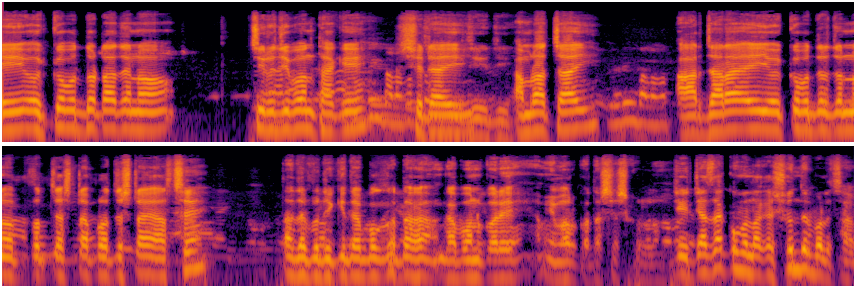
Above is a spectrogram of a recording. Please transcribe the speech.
এই ঐক্যবদ্ধটা যেন চিরজীবন থাকে সেটাই জি, জি। আমরা চাই। আর যারা এই ঐক্যবদ্ধের জন্য প্রচেষ্টা প্রচেষ্টায় আছে তাদের প্রতি কৃতজ্ঞতা জ্ঞাপন করে আমি আমার কথা শেষ করলাম। জি জাজাকুমুল্লাহ খায়ের, সুন্দর বলেছেন।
